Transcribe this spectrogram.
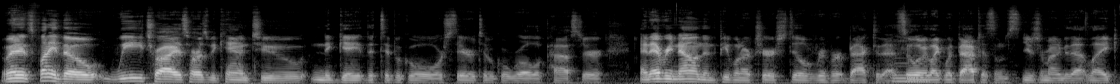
And it's funny though, we try as hard as we can to negate the typical or stereotypical role of pastor, and every now and then the people in our church still revert back to that. So mm. like with baptisms, you just reminded me of that like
